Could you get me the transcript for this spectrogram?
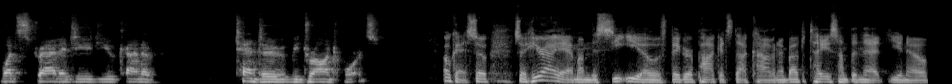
What strategy do you kind of tend to be drawn towards? Okay, so so here I am. I'm the CEO of biggerpockets.com and I'm about to tell you something that, you know,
